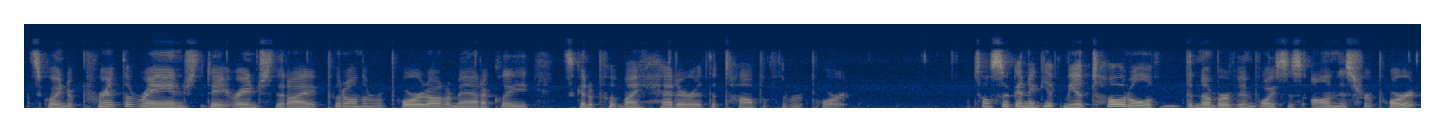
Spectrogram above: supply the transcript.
It's going to print the range, the date range that I put on the report automatically. It's going to put my header at the top of the report. It's also going to give me a total of the number of invoices on this report.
